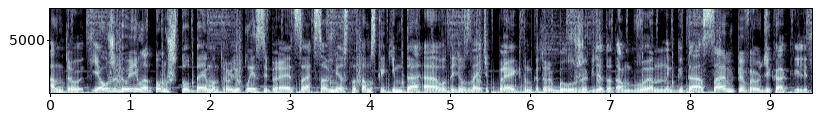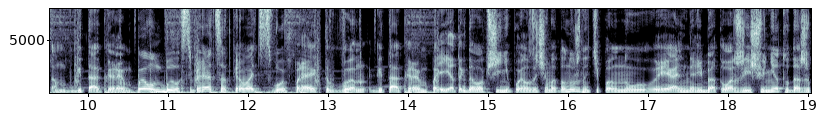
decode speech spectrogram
Android. Я уже говорил о том, что Diamond Roleplay собирается совместно там с каким-то, а, вот этим, знаете, проектом, который был уже где-то там в GTA Сампе вроде как, или там в GTA КРМП он был, собирается от открывать свой проект в GTA CRMP. И я тогда вообще не понял, зачем это нужно. Типа, ну, реально, ребят, у вас же еще нету даже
